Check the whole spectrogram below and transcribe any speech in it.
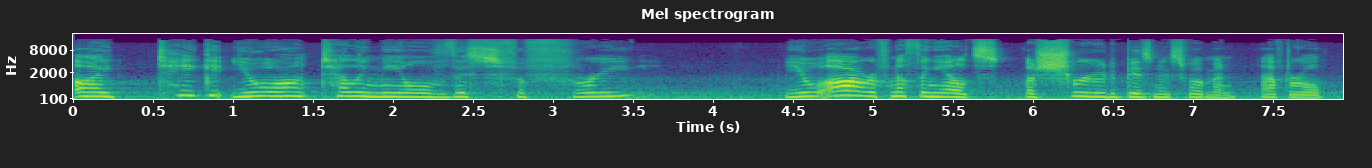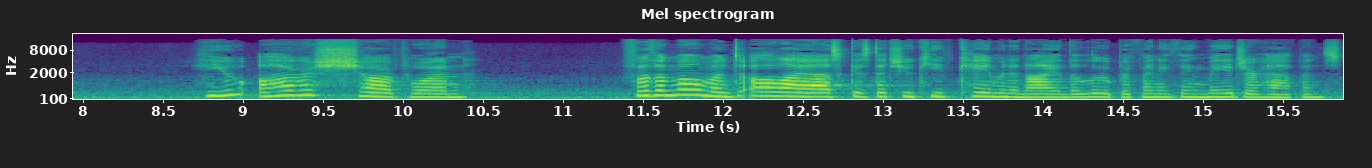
I take it you aren't telling me all this for free? You are, if nothing else, a shrewd businesswoman, after all. You are a sharp one. For the moment, all I ask is that you keep Cayman and I in the loop if anything major happens.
